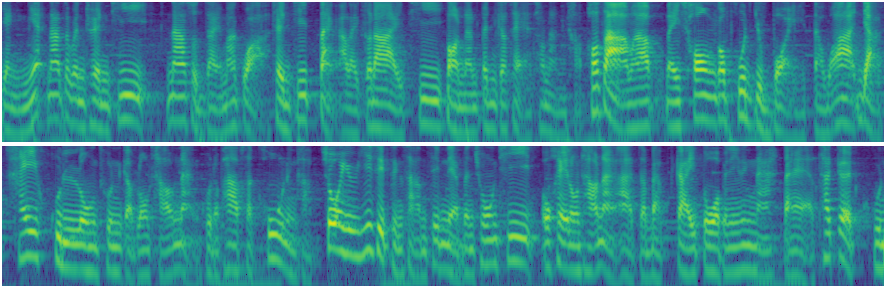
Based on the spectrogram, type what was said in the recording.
อย่างเงี้ยน่าจะเป็นเทรนด์ที่น่าสนใจมากกว่า เทรนที่แต่งอะไรก็ได้ที่ตอนนั้นเป็นกระแสเท่านั้นครับ ข้อ 3 ครับ ในช่องก็พูดอยู่บ่อย แต่ว่าอยากให้คุณลงทุนกับรองเท้าหนังคุณภาพสักคู่หนึ่งครับ ช่วงอายุ 20-30 เนี่ยเป็นช่วงที่โอเครองเท้าหนังอาจจะแบบไกลตัวไปนิดนึงนะ แต่ถ้าเกิดคุณ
